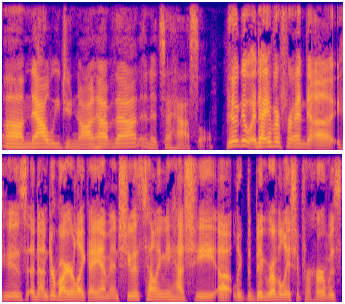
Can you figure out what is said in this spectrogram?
Um, now we do not have that, and it's a hassle. No, no. And I have a friend uh, who's an underbuyer like I am, and she was telling me how she, uh, like, the big revelation for her was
